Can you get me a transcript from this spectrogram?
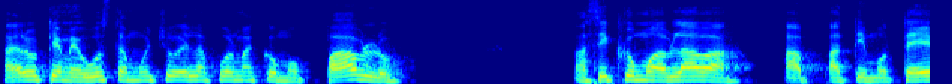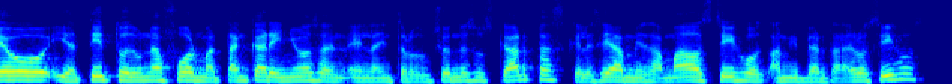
Algo que me gusta mucho es la forma como Pablo, así como hablaba a, Timoteo y a Tito de una forma tan cariñosa en, la introducción de sus cartas, que le decía a mis amados hijos, a mis verdaderos hijos,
